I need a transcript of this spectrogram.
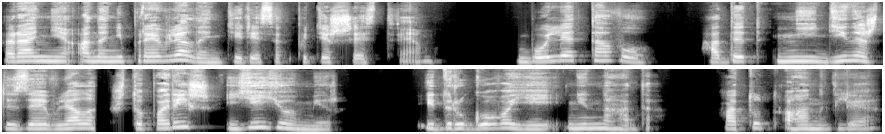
Ранее она не проявляла интереса к путешествиям. Более того, Адет не единожды заявляла, что Париж – ее мир, и другого ей не надо. А тут Англия.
